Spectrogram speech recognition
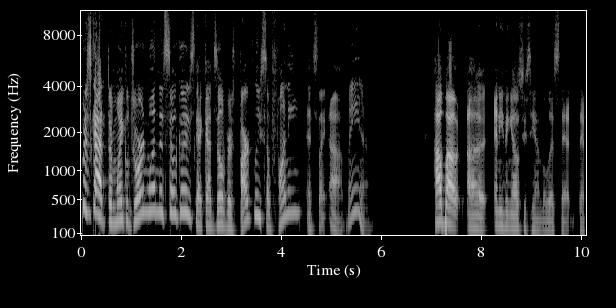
but it's got the Michael Jordan one that's so good. It's got Godzilla vs. Barkley, so funny. It's like, oh man. How about uh, anything else you see on the list that that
